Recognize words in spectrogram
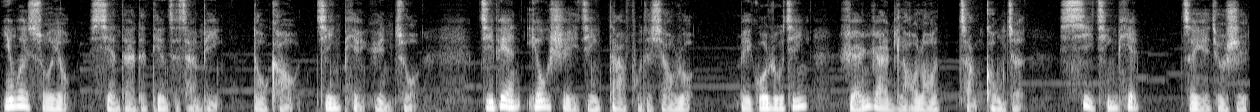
因为所有现代的电子产品。都靠晶片运作，即便优势已经大幅的削弱，美国如今仍然牢牢掌控着细晶片，这也就是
